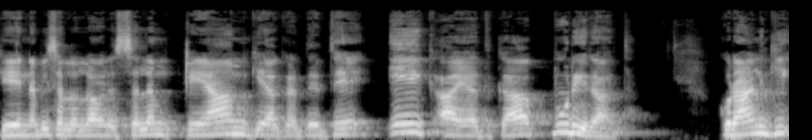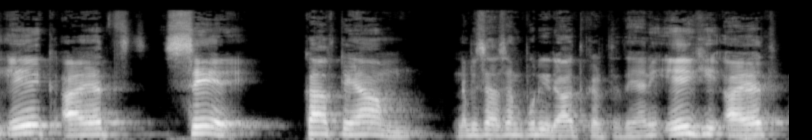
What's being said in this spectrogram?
कि नबी सल्लल्लाहु अलैहि वसल्लम क़याम किया करते थे एक आयत का पूरी रात। कुरान की एक आयत से का क़्याम नबी वसल्लम पूरी रात करते थे। यानी एक ही आयत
